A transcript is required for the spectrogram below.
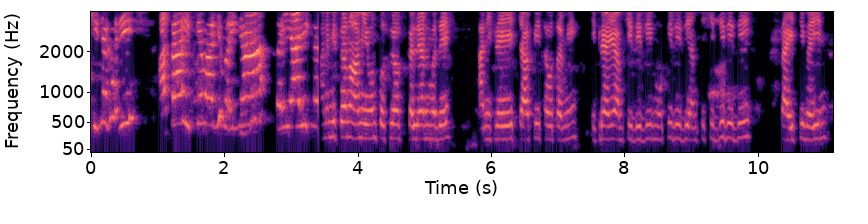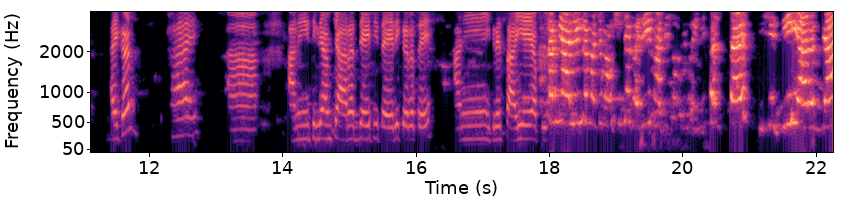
मावशीच्या घरी. आता इथे माझी बहीण तयारी कर आणि मित्रांनो आम्ही येऊन पोचलो आहोत कल्याणमध्ये. आणि इकडे चहा पित आहोत आम्ही. इकडे आहे आमची दीदी मोठी दीदी आमची सिद्धी दीदी साईची बहीण. हाय कर. हाय. आणि तिकडे आमची आराध्या आहे ती तयारी करत आहे. आणि इकडे साई आहे आपला. आता मी आलेलो माझ्या मावशीच्या घरी. माझी दोन्ही बहिणी संत आहेत. ती सिद्धी ही आराध्या.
